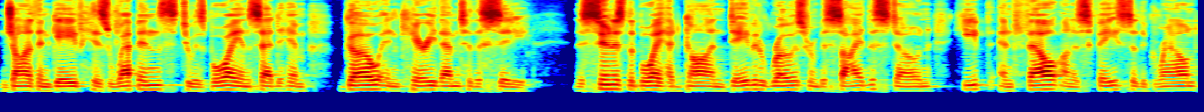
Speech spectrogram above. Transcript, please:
And Jonathan gave his weapons to his boy and said to him, Go and carry them to the city. And as soon as the boy had gone, David rose from beside the stone, heaped, and fell on his face to the ground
